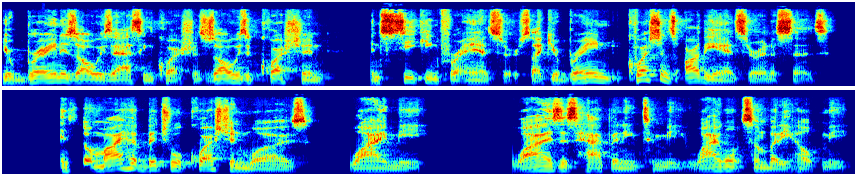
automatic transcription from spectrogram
your brain is always asking questions. There's always a question and seeking for answers. Like your brain, questions are the answer in a sense. And so my habitual question was, why me? Why is this happening to me? Why won't somebody help me?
